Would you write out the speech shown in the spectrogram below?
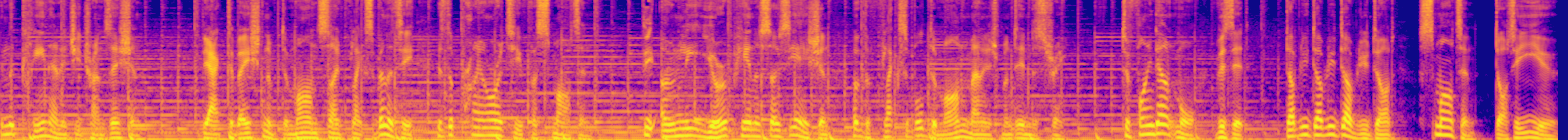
in the clean energy transition. The activation of demand-side flexibility is the priority for smartEn, the only European association of the flexible demand management industry. To find out more, visit www.smarten.eu.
